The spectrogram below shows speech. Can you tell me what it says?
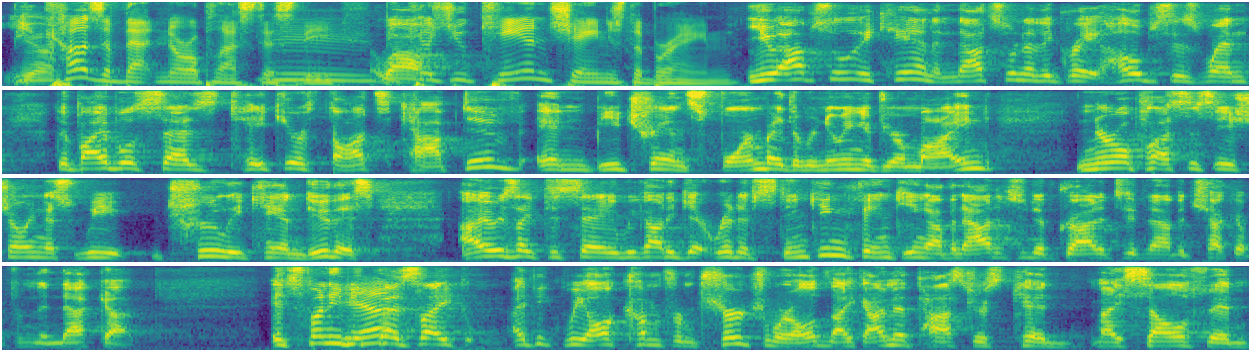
Yeah. because of that neuroplasticity, hmm. Wow. because you can change the brain. You absolutely can. And that's one of the great hopes is when the Bible says, take your thoughts captive and be transformed by the renewing of your mind. Neuroplasticity is showing us we truly can do this. I always like to say we got to get rid of stinking thinking, have an attitude of gratitude, and have a checkup from the neck up. It's funny Yeah. because like I think we all come from church world. Like I'm a pastor's kid myself, and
